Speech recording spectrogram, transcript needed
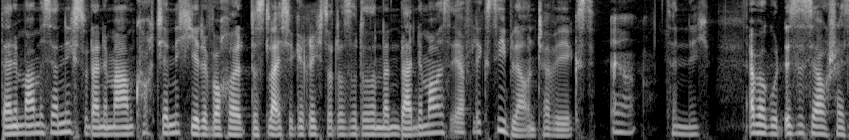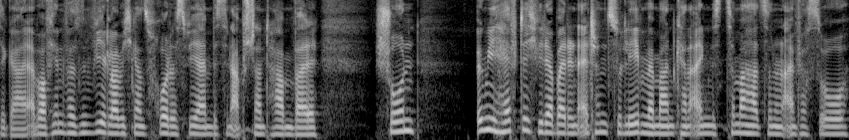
Deine Mom ist ja nicht so. Deine Mom kocht ja nicht jede Woche das gleiche Gericht oder so, sondern deine Mom ist eher flexibler unterwegs, Ja. finde ich. Aber gut, es ist ja auch scheißegal. Aber auf jeden Fall sind wir, glaube ich, ganz froh, dass wir ein bisschen Abstand haben, weil schon irgendwie heftig, wieder bei den Eltern zu leben, wenn man kein eigenes Zimmer hat, sondern einfach so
